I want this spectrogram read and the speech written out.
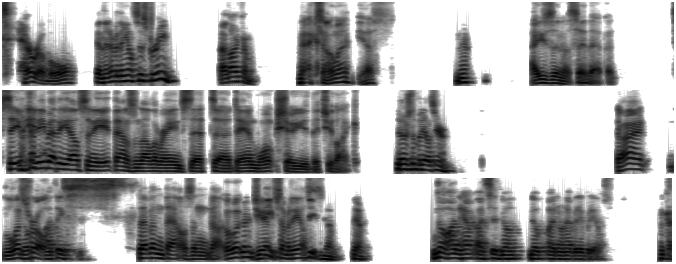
terrible. And then everything else is green. I like him. Max Homa. Yes. Yeah. I usually don't say that, but Steve, anybody else in the eight thousand dollar range that uh, Dan won't show you that you like? No, there's nobody else here. All right, let's Nope, roll. I think- seven thousand. Oh, do you have somebody else? Steve, yeah, yeah. No, I have. I said no. Nope. I don't have anybody else. Okay.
